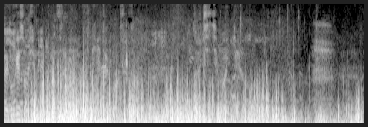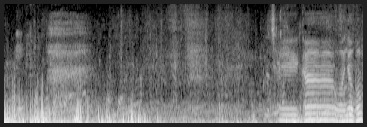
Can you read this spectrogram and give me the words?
외국에서 오신 분들 기 들고 와서 같이 찍고 있네요. 저희가 원효봉?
